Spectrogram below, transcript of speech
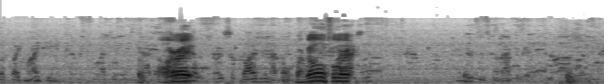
looks like my team. All right, Very surprising. I don't. we're going for it. This is not accurate. First pack. Yeah, this is an AP there. He probably cleaned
